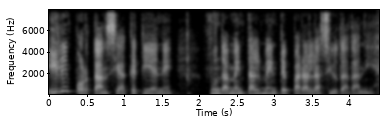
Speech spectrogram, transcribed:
y la importancia que tiene fundamentalmente para la ciudadanía.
